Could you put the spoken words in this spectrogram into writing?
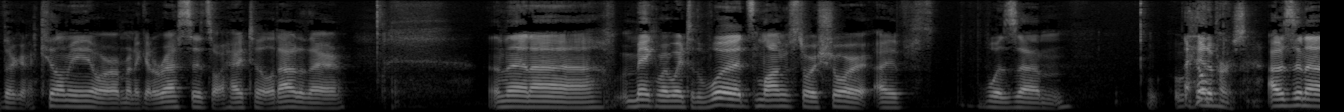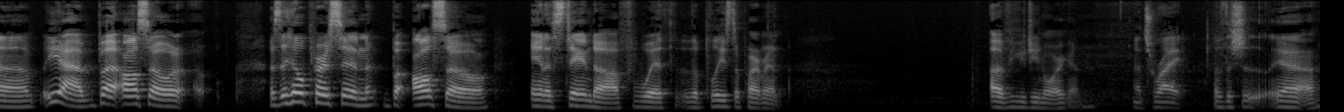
they're gonna kill me or I'm gonna get arrested, so I hightail it out of there. And then uh make my way to the woods. Long story short, I was um A hill in person. I was in a yeah, but also I was a hill person, but also in a standoff with the police department of Eugene, Oregon. That's right. Of the sh- yeah.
